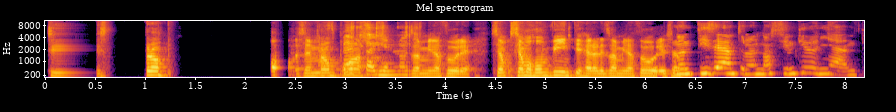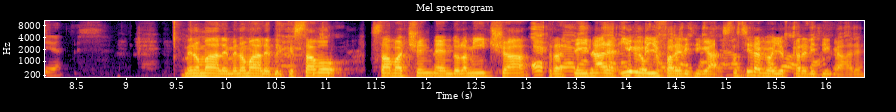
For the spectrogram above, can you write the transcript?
sembra un po', sembra un, po un non... esaminatore. Siamo, siamo, convinti che era l'esaminatore. Siamo... Non ti sento, non ho sentito niente. Meno male, meno male, perché stavo, stavo accendendo la miccia eh, tra te e Ilaria. Io vi voglio fare litigare. Stasera vi voglio fare litigare.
